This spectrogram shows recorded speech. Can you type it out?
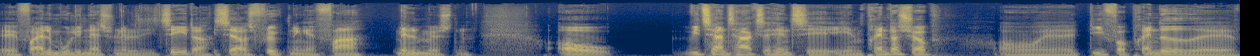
øh, for alle mulige nationaliteter, især også flygtninge fra Mellemøsten. Og vi tager en taxa hen til en printershop, og øh, de får printet, øh,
